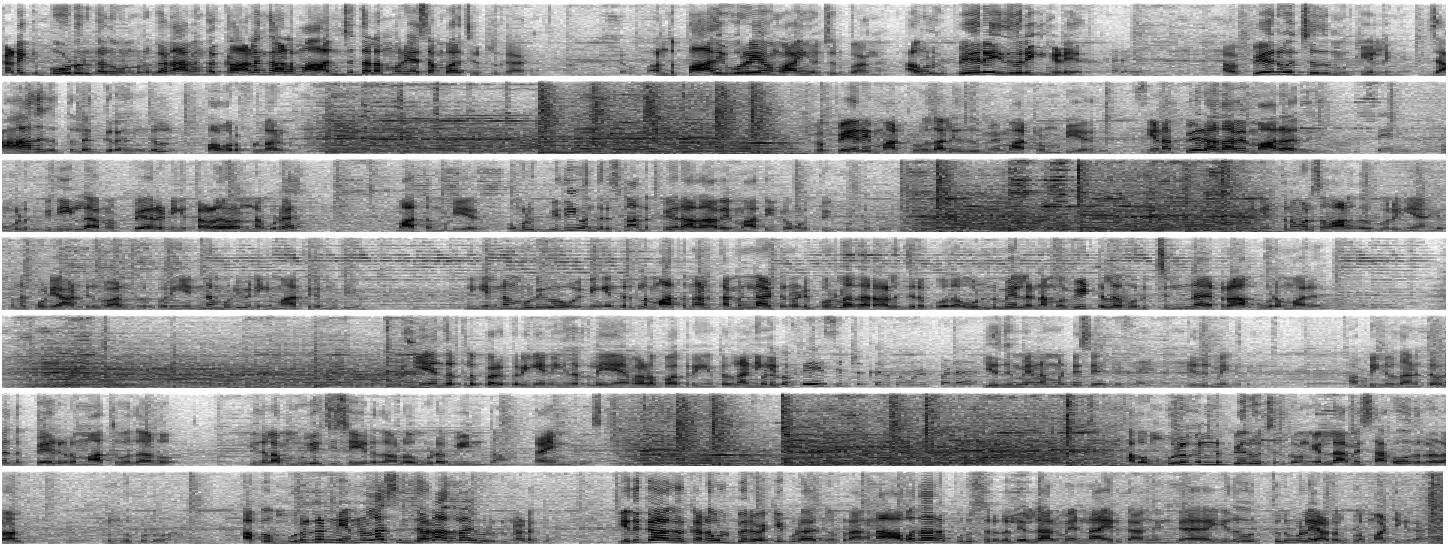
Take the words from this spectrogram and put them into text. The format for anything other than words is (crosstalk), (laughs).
கடைக்கு போர்டு இருக்காது ஒன்றும் இருக்காது. அவங்க காலங்காலமாக அஞ்சு தலைமுறையாக சம்பாரிச்சுக்கிட்டு இருக்காங்க. அந்த பாதி உரையை அவங்க வாங்கி வச்சுருப்பாங்க. அவங்களுக்கு பேரே இது வரைக்கும் கிடையாது. கிடையாது. அவ பேர் வச்சது முக்கியம் இல்லைங்க. ஜாதகத்தில் கிரகங்கள் பவர்ஃபுல்லாக இருக்கணும் இப்போ பேரை மாற்றுவதால் எதுவுமே மாற்ற முடியாது. ஏன்னா பேர் அதாவே மாறாது. உங்களுக்கு விதி இல்லாமல் பேரை நீங்கள் தளரணுன்னா கூட மாற்ற முடியாது. உங்களுக்கு விதி வந்துருச்சுன்னா அந்த பேர் அதாவே மாற்றிட்டு உங்களை தூக்கி கொண்டு போகும் எத்தனை வருஷம் வாழ்ந்துட போகிறீங்க எத்தனை கோடி ஆண்டுகள் வாழ்ந்துட போகிறீங்க என்ன முடிவை நீங்கள் மாற்றிட முடியும்? நீங்கள் என்ன முடிவு நீங்கள் இந்த இடத்துல மாற்றினாலும் தமிழ்நாட்டினுடைய பொருளாதாரம் அழிஞ்சிட போதா? ஒன்றுமே இல்லை. நம்ம வீட்டில் ஒரு சின்ன ட்ராப் கூட மாறாது ஏன் இந்த இடத்துல பிறக்குறீங்க? நீங்கள் இந்த இடத்துல ஏன் வேலை பார்க்குறீங்கன்றதெல்லாம் நீங்கள் பேசிட்டு இருக்கிறது உள்பட எதுவுமே நம்ம டிசைன் கிடையாது. எதுவுமே கிடையாது. அப்படிங்கிறதானே தவிர இந்த பேர்களை மாற்றுவதாலோ இதெல்லாம் முயற்சி செய்கிறதாலோ கூட வீண் தான். டைம் வேஸ்ட் அப்போ முருகன்னு பேர் வச்சிருக்கவங்க எல்லாமே சகோதரரால் துன்பப்படுவாங்க. அப்போ முருகன் என்னெல்லாம் செஞ்சாரோ அதெல்லாம் இவருக்கு நடக்கும். எதுக்காக கடவுள் பேர் வைக்கக்கூடாதுன்னு சொல்கிறாங்கன்னா அவதார புருஷர்கள் எல்லாருமே என்ன ஆயிருக்காங்க இங்கே ஏதோ ஒரு திருவிளையாடலுக்குள்ள மாட்டிக்கிறாங்க.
